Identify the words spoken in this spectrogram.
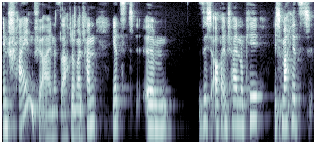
entscheiden für eine Sache. Richtig. Man kann jetzt ähm, sich auch entscheiden, okay, ich mache jetzt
